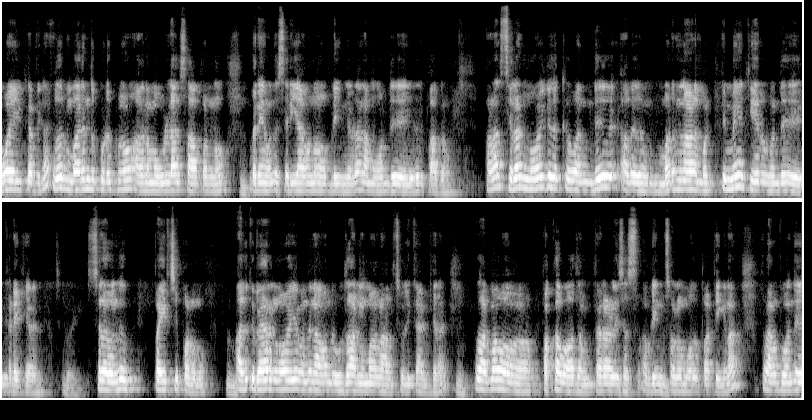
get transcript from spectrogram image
நோய்க்கு அப்படின்னா ஏதோ ஒரு மருந்து கொடுக்கணும் அதை நம்ம உள்ளே சாப்பிடணும். உடனே வந்து சரியாகணும் அப்படிங்கிறத நம்ம வந்து எதிர்பார்க்குறோம். ஆனால் சில நோய்களுக்கு வந்து அது மருந்தினால் மட்டுமே தீர்வு வந்து கிடைக்காது. சில வந்து பயிற்சி பண்ணணும். அதுக்கு வேற நோயை வந்து நான் வந்து உதாரணமாக நான் சொல்லி காமிக்கிறேன். உதாரணமாக பக்கவாதம் பேராலிசஸ் அப்படின்னு சொல்லும் போது பார்த்தீங்கன்னா நமக்கு வந்து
